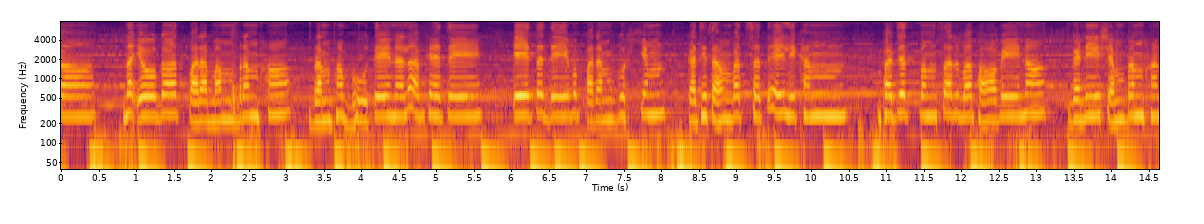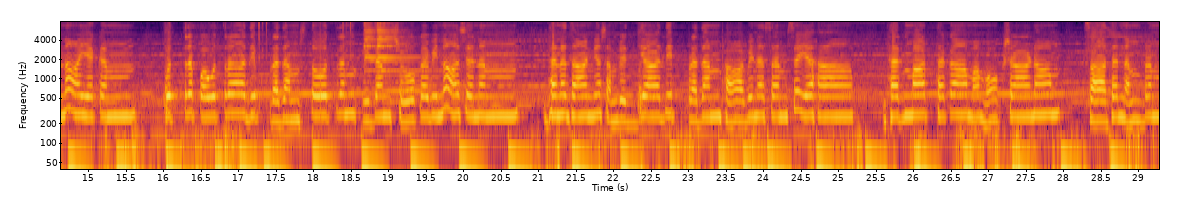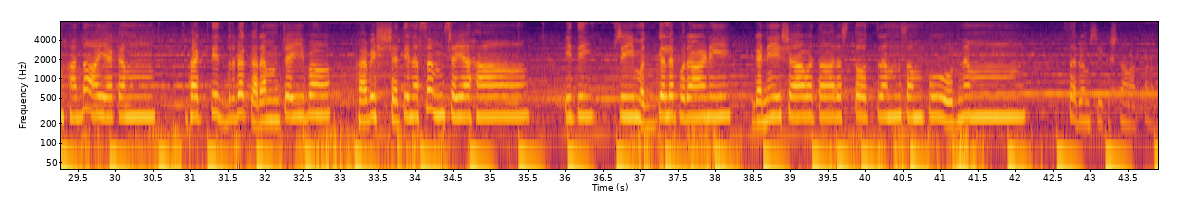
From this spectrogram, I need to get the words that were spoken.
నయోగాత్ పరమం బ్రహ్మ బ్రహ్మభూతేన లభ్యతే. ఏతదేవ పరం గుహ్యం कथितं वत्सते लिखं भजत्वं सर्वभावेन गणेशं ब्रह्मनायकं पुत्रपौत्रादिप्रदं स्तोत्रम् इदं शोकविनाशनं धनधान्यसमृद्ध्यादिप्रदं भाविन संशयः धर्मार्थकाममोक्षाणां साधनं ब्रह्मदायकं भक्तिदृढकरं चैव भविष्यति न संशयः इति श्रीमुद्गलपुराणे गणेशावतारस्तोत्रं सम्पूर्णम् सर्वं श्रीकृष्णार्पणम्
